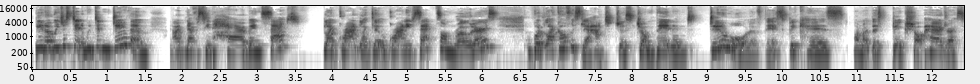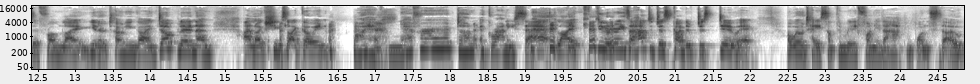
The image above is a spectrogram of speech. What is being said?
you know, we just didn't we didn't do them. I'd never seen hair being set like grand like little granny sets on rollers. But like obviously I had to just jump in and do all of this because I'm like this big shot hairdresser from like, you know, Toni and Guy in Dublin and and like she's like going I have never done a granny set. Like, do you know what I mean? So I had to just kind of just do it. I will tell you something really funny that happened once though.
